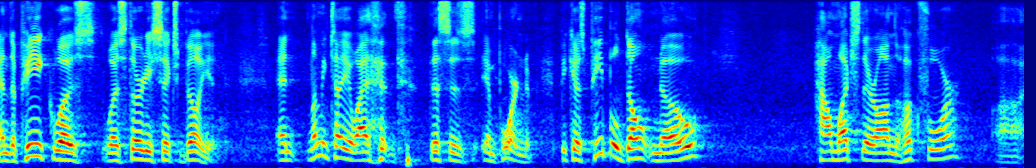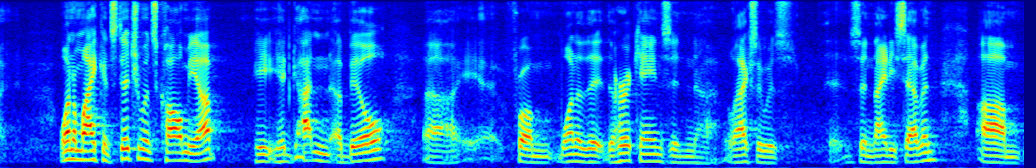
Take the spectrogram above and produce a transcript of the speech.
And the peak was, was 36 billion. And let me tell you why this is important because people don't know how much they're on the hook for. Uh, one of my constituents called me up. He had gotten a bill uh, from one of the, the hurricanes in, uh, well, actually, it was, it was in 97. Um,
